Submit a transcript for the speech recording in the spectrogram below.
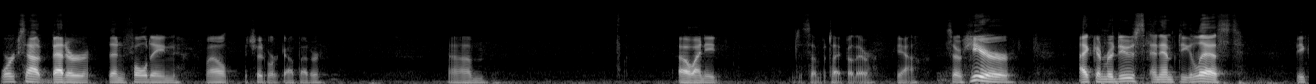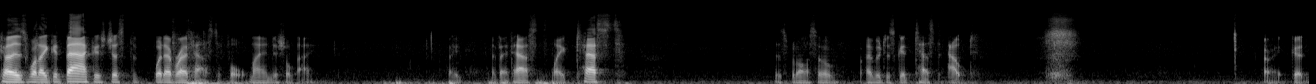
works out better than folding, well, it should work out better. Um, oh, I need, just have a typo there. Yeah. So here, I can reduce an empty list because what I get back is just the, whatever I passed to fold, my initial value. Right? If I passed like test, this would also, I would just get test out. All right, good.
